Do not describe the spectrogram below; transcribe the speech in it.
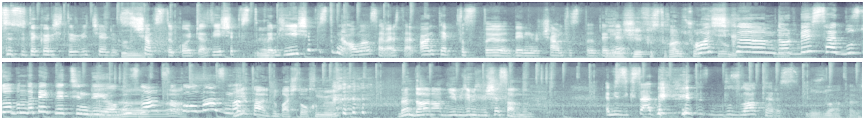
Süte karıştırır içeriz. Şam fıstığı koyacağız. Yeşil fıstık Evet. demiş. Yeşil fıstık ne Allah'ını seversen. Antep fıstığı denir, şam fıstığı denir. Yeşil fıstık harbi çok şey. Aşkım 4-5 saat buzdolabında bekletin diyor. Aa. Buzluğa atsak olmaz mı? Niye tarifi başta okumuyorsun? ben daha rahat yiyebileceğimiz bir şey sandım. E biz 2 saat bekletiriz. Buzluğa atarız. Buzluğa atarız.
